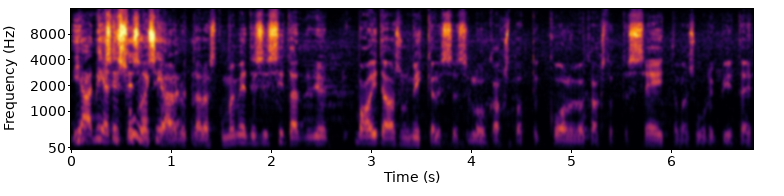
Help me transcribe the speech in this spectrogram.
ja miksi sulle sosiaali... käynyt tällaista? Kun mä mietin siis sitä, niin mä oon itse asunut Mikkelissä silloin 2003-2007 suurin piirtein,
